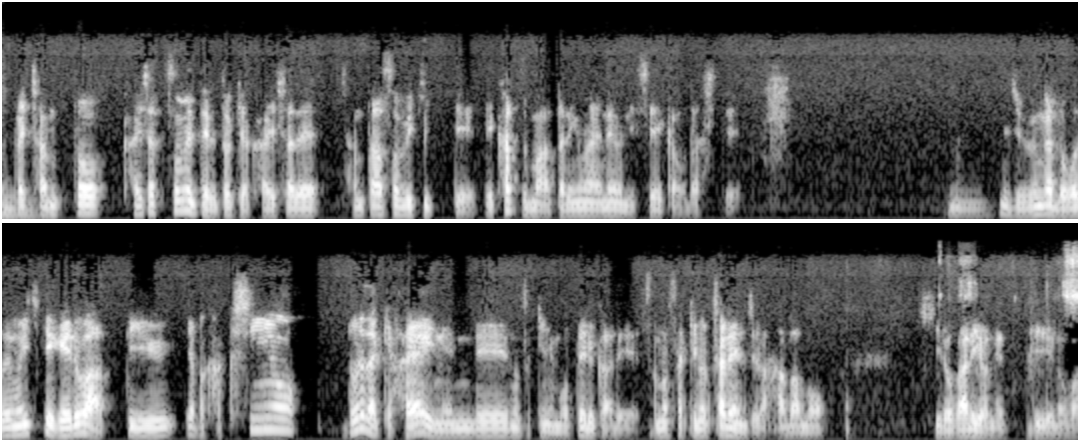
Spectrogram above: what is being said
やっぱりちゃんと会社勤めてるときは会社でちゃんと遊びきって、で、かつまあ当たり前のように成果を出して、うんで自分がどこでも生きていけるわっていう、やっぱ確信をどれだけ早い年齢の時に持てるかで、その先のチャレンジの幅も広がるよねっていうのが、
